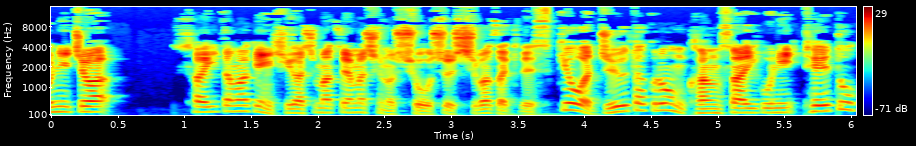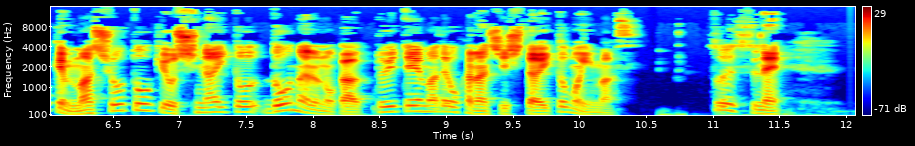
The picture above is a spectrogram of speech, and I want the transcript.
こんにちは。埼玉県東松山市の商主柴崎です。今日は住宅ローン完済後に抵当権抹消登記をしないとどうなるのかというテーマでお話ししたいと思います。そうですね。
